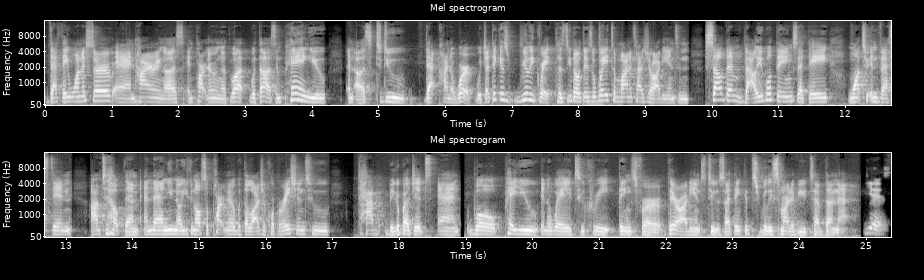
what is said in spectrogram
that they want to serve and hiring us and partnering with, with us and paying you and us to do that kind of work, which I think is really great because, you know, there's a way to monetize your audience and sell them valuable things that they want to invest in um, to help them. And then, you know, you can also partner with the larger corporations who have bigger budgets and will pay you in a way to create things for their audience too. So I think it's really smart of you to have done that. Yes.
